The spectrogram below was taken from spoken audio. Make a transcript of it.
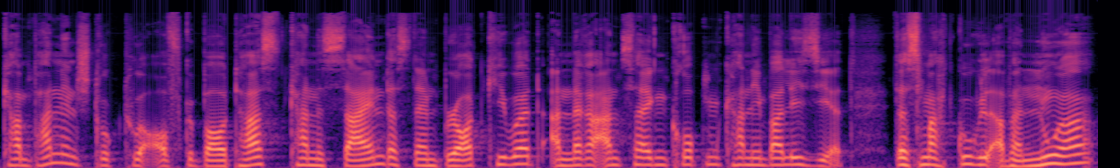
Kampagnenstruktur aufgebaut hast, kann es sein, dass dein Broad Keyword andere Anzeigengruppen kannibalisiert. Das macht Google aber nur,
